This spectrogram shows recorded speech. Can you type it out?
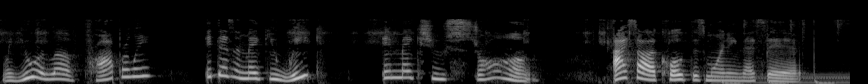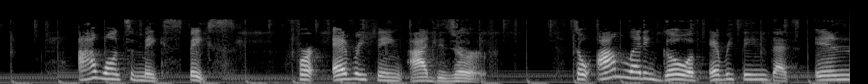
When you are loved properly, it doesn't make you weak, it makes you strong. I saw a quote this morning that said, I want to make space for everything I deserve. So I'm letting go of everything that's in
